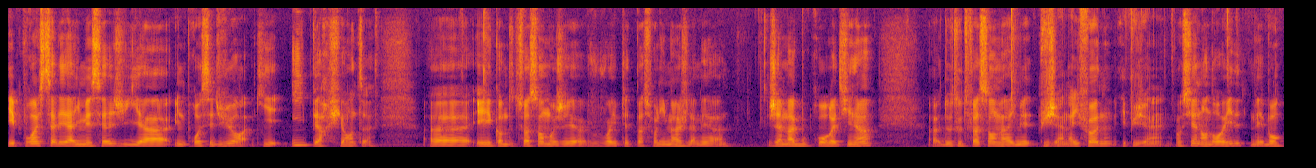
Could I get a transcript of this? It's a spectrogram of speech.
Et pour installer iMessage, il y a une procédure qui est hyper chiante, euh, et comme de toute façon, moi vous voyez peut-être pas sur l'image là, mais euh, j'ai un MacBook Pro Retina, de toute façon, puis j'ai un iPhone, et puis j'ai aussi un Android, mais bon,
